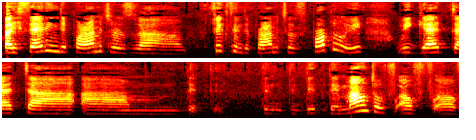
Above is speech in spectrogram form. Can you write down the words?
by setting the parameters fixing the parameters properly, we get that uh, um, the, the, the, the, amount of, of, of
